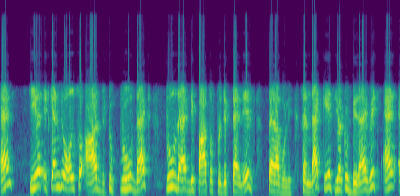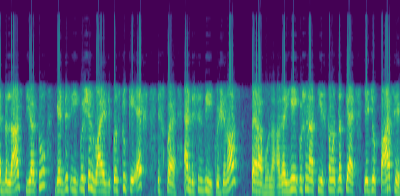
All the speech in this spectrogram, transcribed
and here it can be also asked to prove that prove that the path of projectile is parabolic so in that case you have to derive it and at the last you have to get this equation y is equals to kx square and this is the equation of parabola अगर ये इक्वेशन आती है इसका मतलब क्या है ये जो पाथ है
